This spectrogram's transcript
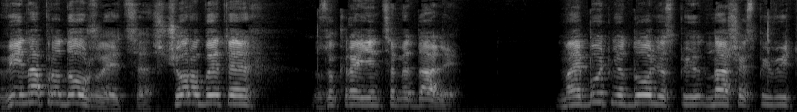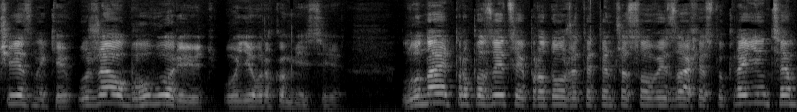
Війна продовжується. Що робити з українцями далі? Майбутню долю наших співвітчизників уже обговорюють у Єврокомісії. Лунають пропозиції продовжити тимчасовий захист українцям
